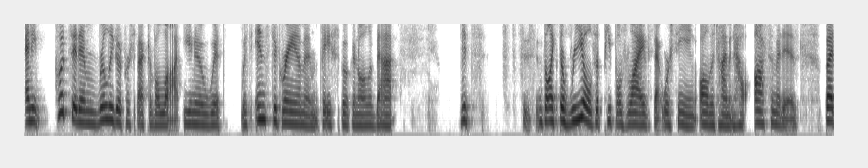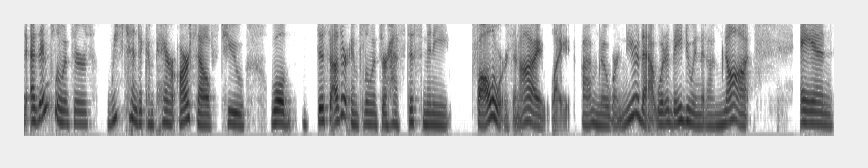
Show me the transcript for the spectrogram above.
and he puts it in really good perspective a lot, you know, with with Instagram and Facebook and all of that. It's, it's like the reels of people's lives that we're seeing all the time and how awesome it is. But as influencers, we tend to compare ourselves to, well, this other influencer has this many followers and I like I'm nowhere near that. What are they doing that I'm not? And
